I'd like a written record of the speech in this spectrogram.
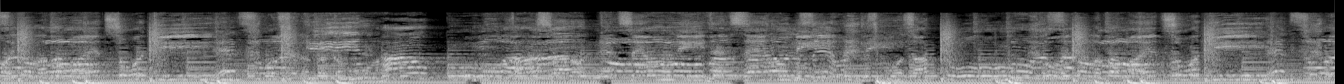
voit olla varma et suakin Et suakin Mun haukkuu, vaan sanon et se on niin, et se on niin. Jos mua sattuu, voit olla varma et suakin Et suakin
